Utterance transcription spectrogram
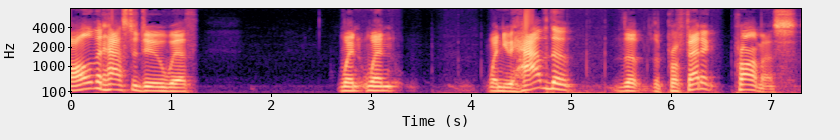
All of it has to do with when when when you have the the, the prophetic promise,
